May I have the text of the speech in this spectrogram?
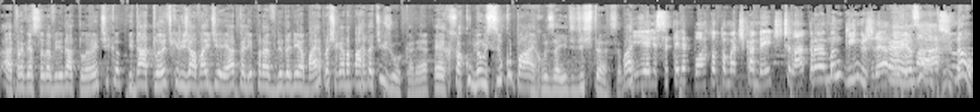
atravessando a Avenida Atlântica. E da Atlântica ele já vai direto ali pra Avenida Niemeyer pra chegar na Barra da Tijuca, né? É só comer uns cinco bairros aí de distância. Mas... E ele se teleporta automaticamente lá pra Manguinhos, né? É, do, do exato. palácio. Não,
